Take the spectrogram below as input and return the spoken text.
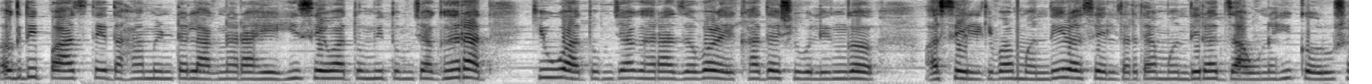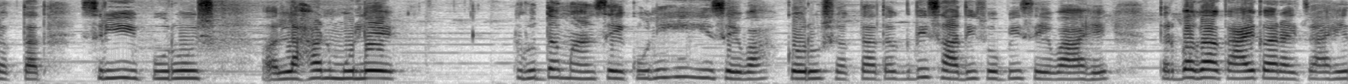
अगदी पाच ते दहा मिनटं लागणार आहे. ही सेवा तुम्ही तुमच्या घरात किंवा तुमच्या घराजवळ एखादं शिवलिंग असेल किंवा मंदिर असेल तर त्या मंदिरात जाऊनही करू शकतात. स्त्री पुरुष लहान मुले वृद्ध माणसे कोणीही ही सेवा करू शकतात. अगदी साधी सोपी सेवा आहे. तर बघा काय करायचं आहे.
